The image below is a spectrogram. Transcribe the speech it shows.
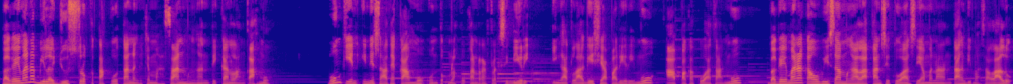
Bagaimana bila justru ketakutan dan kecemasan menghentikan langkahmu? Mungkin ini saatnya kamu untuk melakukan refleksi diri. Ingat lagi siapa dirimu, apa kekuatanmu, bagaimana kamu bisa mengalahkan situasi yang menantang di masa lalu,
